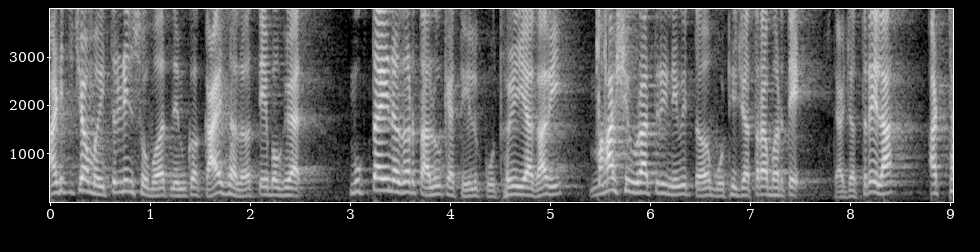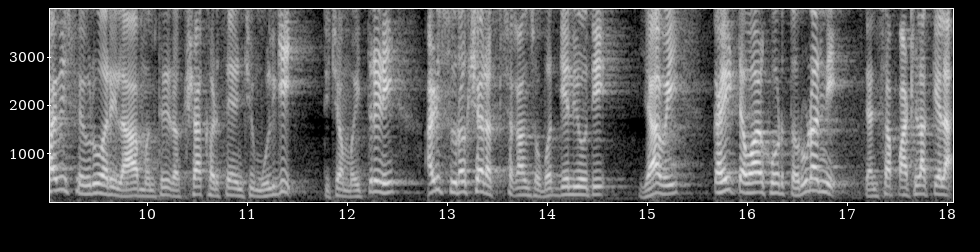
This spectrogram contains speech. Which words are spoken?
आणि तिच्या मैत्रिणींसोबत नेमकं काय झालं ते बघूयात. मुक्ताईनगर तालुक्यातील कोथळी या गावी महाशिवरात्रीनिमित्त मोठी जत्रा भरते. त्या जत्रेला अठ्ठावीस फेब्रुवारीला मंत्री रक्षा खडसे यांची मुलगी तिच्या मैत्रिणी आणि सुरक्षा रक्षकांसोबत गेली होती. यावेळी काही टवाळखोर तरुणांनी त्यांचा पाठलाग केला.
